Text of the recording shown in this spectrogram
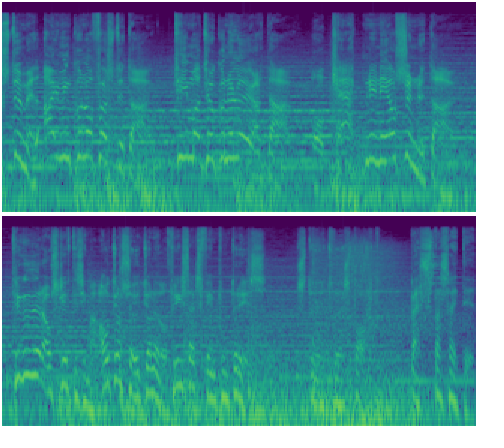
Fylgstu með æfingun á föstudag, tímatökunni laugardag og keppninni á sunnudag. Tryggðu þér áskrifti síma 1817 eða 365.is. Stöð 2 Sport. Besta sætið.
